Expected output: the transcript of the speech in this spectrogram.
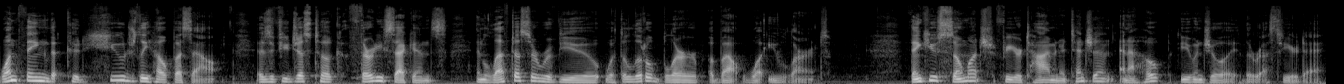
One thing that could hugely help us out is if you just took 30 seconds and left us a review with a little blurb about what you learned. Thank you so much for your time and attention, and I hope you enjoy the rest of your day.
